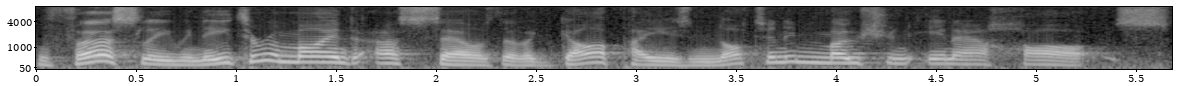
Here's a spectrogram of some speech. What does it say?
Well, firstly, we need to remind ourselves that agape is not an emotion in our hearts,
